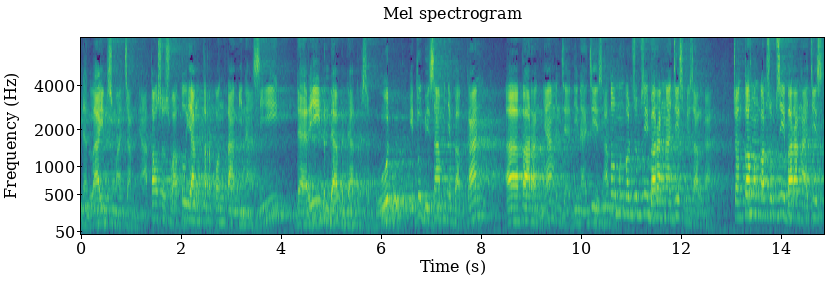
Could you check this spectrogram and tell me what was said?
dan lain semacamnya. Atau sesuatu yang terkontaminasi dari benda-benda tersebut itu bisa menyebabkan uh, barangnya menjadi najis atau mengkonsumsi barang najis misalkan Contoh mengkonsumsi barang najis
